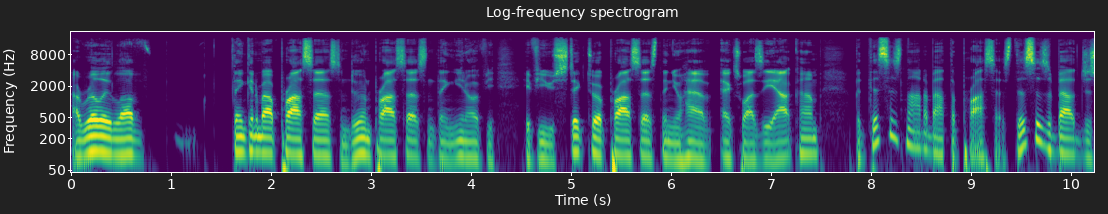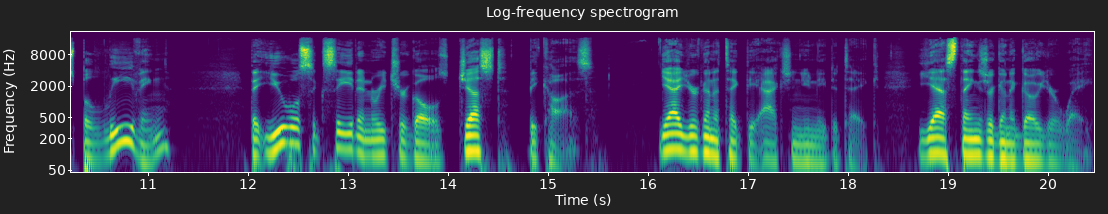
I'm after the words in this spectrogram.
I really love thinking about process and doing process and thinking, you know, if you if you stick to a process, then you'll have XYZ outcome. But this is not about the process. This is about just believing that you will succeed and reach your goals just because. Yeah, you're going to take the action you need to take. Yes, things are going to go your way.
